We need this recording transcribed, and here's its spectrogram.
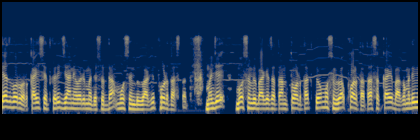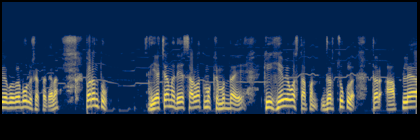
त्याचबरोबर काही शेतकरी जानेवारीमध्ये सुद्धा मोसंबी बागी फोडत असतात. म्हणजे मोसंबी बागेचा ताण तोडतात किंवा मोसंबी बाग फोडतात असं काही भागामध्ये वेगवेगळं बोलू शकतात त्याला. परंतु याच्यामध्ये सर्वात मुख्य मुद्दा आहे की हे व्यवस्थापन जर चुकलं तर आपल्या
